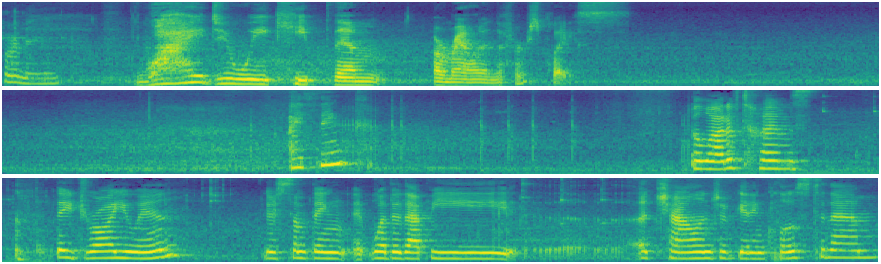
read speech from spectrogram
Or many. why do we keep them around in the first place? I think a lot of times they draw you in. There's something, whether that be a challenge of getting close to them,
